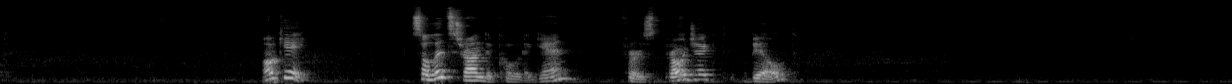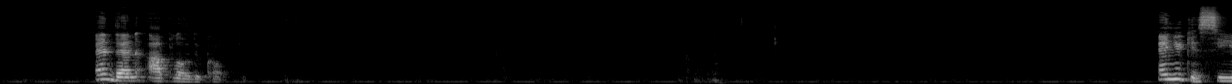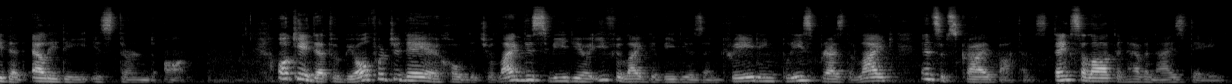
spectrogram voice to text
Okay, so let's run the code again. First project, build, and then upload the code. And you can see that LED is turned on. Okay, that will be all for today. I hope that you like this video. If you like the videos I'm creating, please press the like and subscribe buttons. Thanks a lot and have a nice day.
